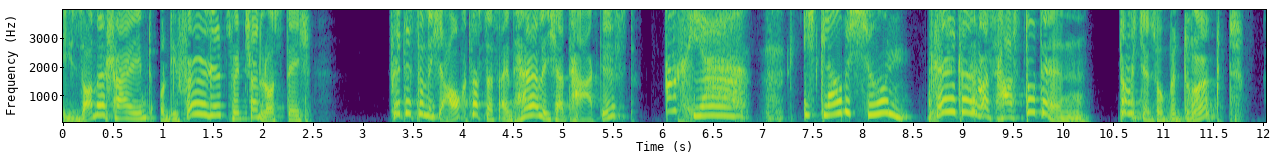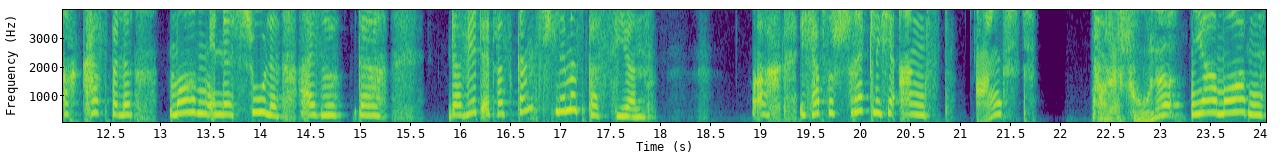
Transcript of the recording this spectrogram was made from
Die Sonne scheint und die Vögel zwitschern lustig. Findest du nicht auch, dass das ein herrlicher Tag ist? Ach ja, ich glaube schon. Gretel, was hast du denn? Du bist ja so bedrückt. Ach, Kasperle, morgen in der Schule, also da, da wird etwas ganz Schlimmes passieren. Ach, ich habe so schreckliche Angst. Angst? Vor der Schule? Ja, morgen.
